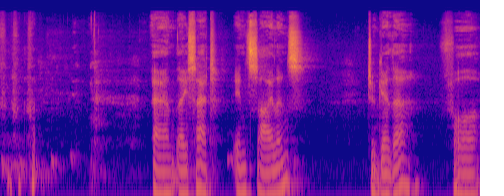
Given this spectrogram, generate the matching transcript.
and they sat in silence together for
